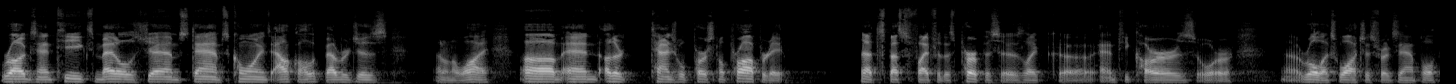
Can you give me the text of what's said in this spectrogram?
rugs, antiques, metals, gems, stamps, coins, alcoholic beverages, I don't know why, um, and other tangible personal property that's specified for this purposes, like uh, antique cars or uh, Rolex watches, for example.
